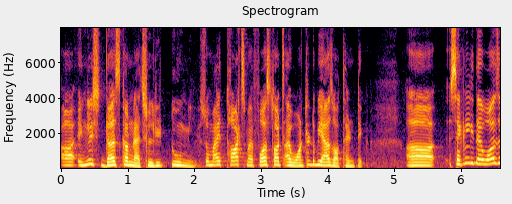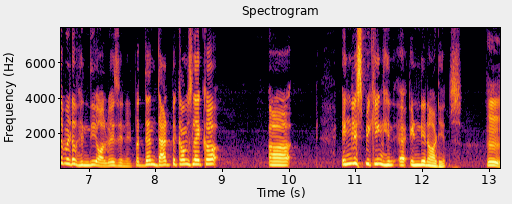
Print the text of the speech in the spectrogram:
uh, English does come naturally to me. So my thoughts, my first thoughts, I wanted to be as authentic. Uh, secondly, there was a bit of Hindi always in it, but then that becomes like a uh, English-speaking Hin- uh, Indian audience, hmm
